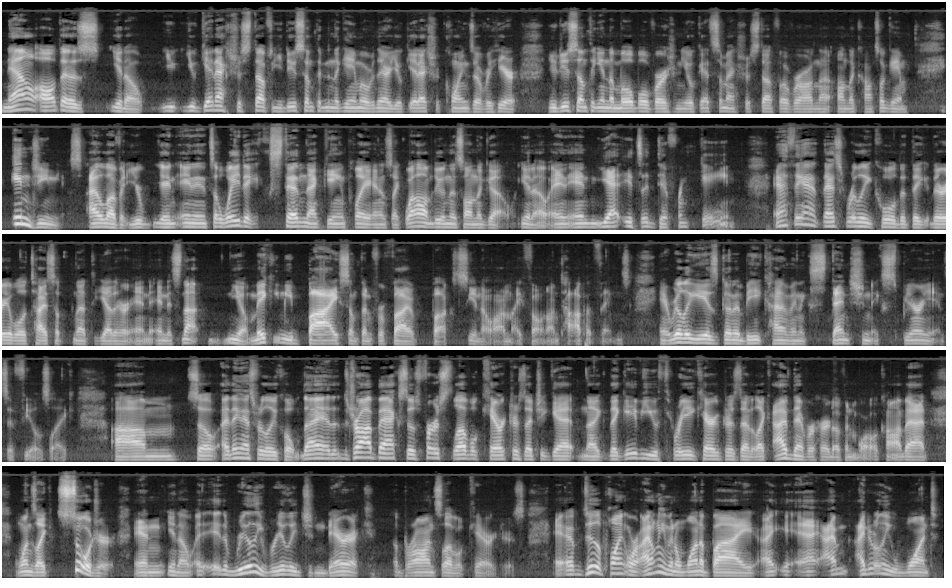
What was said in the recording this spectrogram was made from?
now all those you know you, you get extra stuff. You do something in the game over there you'll get extra coins over here. You do something in the mobile version you'll get some extra stuff over on the on the console game. Ingenious. I love it. You're and, and it's a way to extend that gameplay and it's like well i'm doing this on the go you know and and yet it's a different game. And i think that's really cool that they, they're able to tie something that together and and it's not you know making me buy something for five bucks you know on my phone on top of things. It really is going to be kind of an extension experience it feels like. Um so I think that's really cool. The, the, drawbacks, those first level characters that you get, like they gave you three characters that like I've never heard of in Mortal Kombat. One's like Soldier, and you know, it, really, really generic bronze level characters uh, to the point where I don't even want to buy. I, I I'm I don't really want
